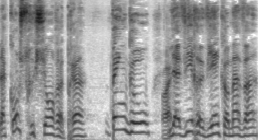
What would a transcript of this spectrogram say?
la construction reprend. Bingo! Ouais. La vie revient comme avant.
